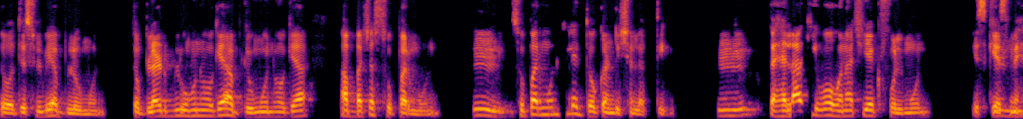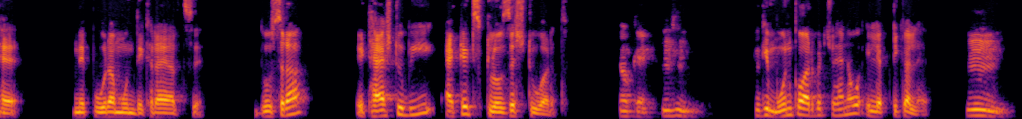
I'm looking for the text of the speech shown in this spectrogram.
तो this will be a blue moon तो ब्लड ब्लू मून हो गया ब्लू मून हो गया अब बचा सुपर मून सुपर मून के लिए दो कंडीशन लगती है। पहला कि वो होना चाहिए एक फुल मून इस केस में है में पूरा मून दिख रहा है अर्थ से। दूसरा it has to be at its closest to earth okay क्योंकि मून का ऑर्बिट जो है ना वो इलेप्टिकल है। तो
